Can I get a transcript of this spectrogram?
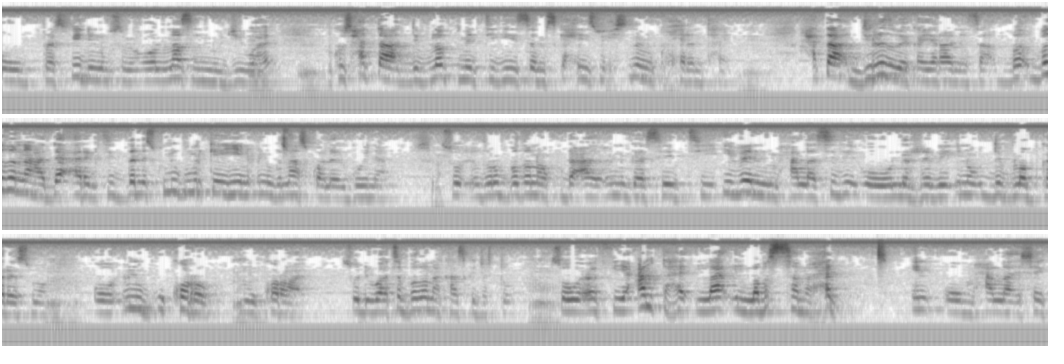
uu breastfeeding lagu sameeyo oo naas la nuujiyo waayo because xataa developmentigiisa maskaxdiisa wixisna way ku xiran tahay. Xataa jirada way ka yaraanaysaa. Ba- badanaa haddaa aragtid dan isku nug markay yihiin cunuga naaska waa laga goynaa. So cuduro badan oo ku dhacayo cunugaaseti even maxaa la sidii oo la rabay inuu u develop gareysmo oo cunug u koro uu koraayo so dhibaato badanaa kaas ka jirto. So waxay fiican tahay ilaa laba sano xad in uu maxaa la sheeg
